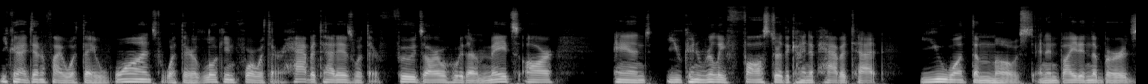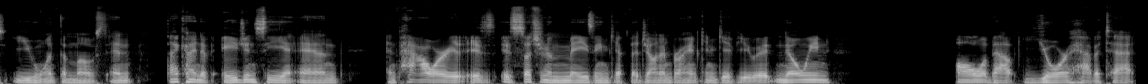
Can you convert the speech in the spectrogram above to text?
you can identify what they want, what they're looking for, what their habitat is, what their foods are, who their mates are, and you can really foster the kind of habitat you want the most and invite in the birds you want the most. And that kind of agency and and power is is such an amazing gift that John and Brian can give you. It, knowing all about your habitat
